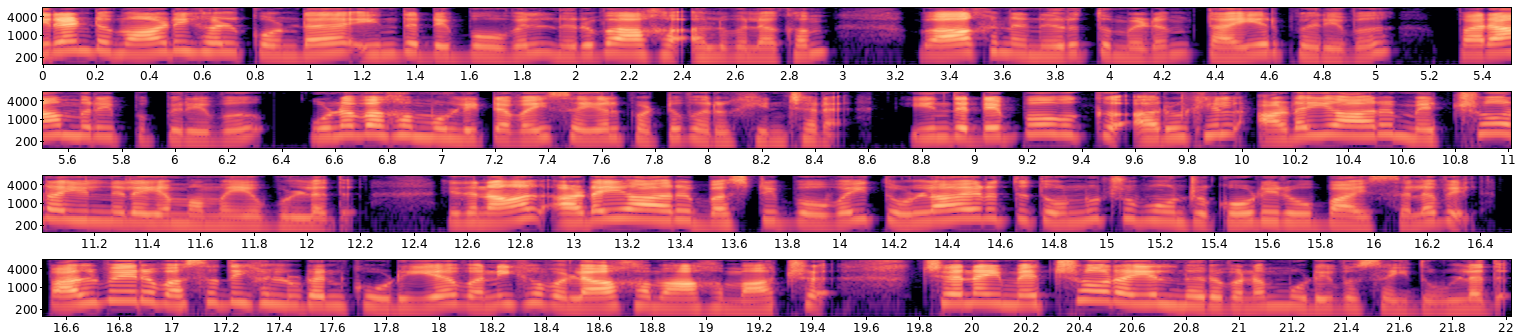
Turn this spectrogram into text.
இரண்டு மாடிகள் கொண்ட இந்த டிப்போவில் நிர்வாக அலுவலகம் வாகன நிறுத்துமிடம் டயர் பிரிவு பராமரிப்பு பிரிவு உணவகம் உள்ளிட்டவை செயல்பட்டு வருகின்றன. இந்த டெப்போவுக்கு அருகில் அடையாறு மெட்ரோ ரயில் நிலையம் அமைய உள்ளது. இதனால் அடையாறு பஸ் டிப்போவை தொள்ளாயிரத்து தொன்னூற்று மூன்று கோடி ரூபாய் செலவில் பல்வேறு வசதிகளுடன் கூடிய வணிக வளாகமாக மாற்ற சென்னை மெட்ரோ ரயில் நிறுவனம் முடிவு செய்துள்ளது.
